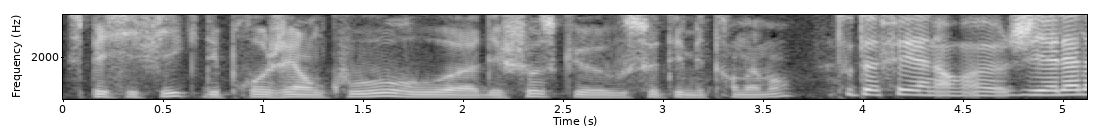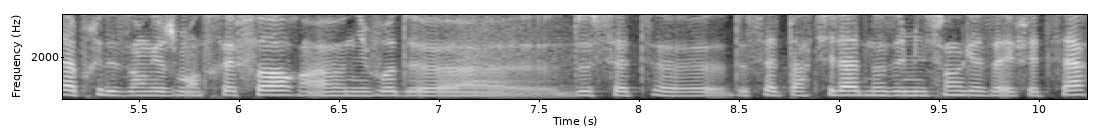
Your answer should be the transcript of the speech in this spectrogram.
spécifiques, des projets en cours ou des choses que vous souhaitez mettre en avant? Tout à fait. Alors, euh, JLL a pris des engagements très forts euh, au niveau de, euh, de cette, cette partie-là de nos émissions de gaz à effet de serre.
